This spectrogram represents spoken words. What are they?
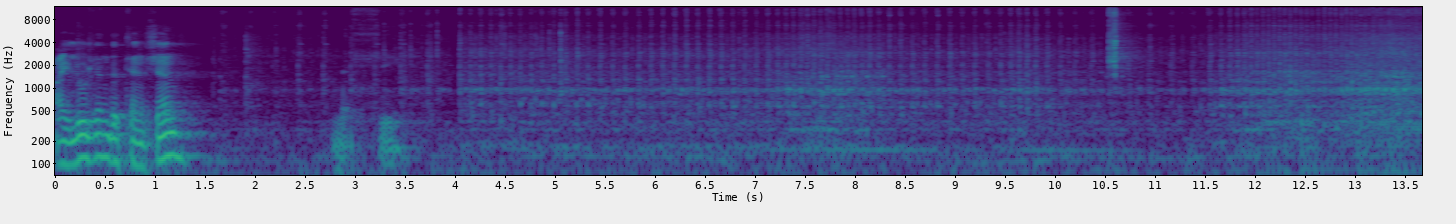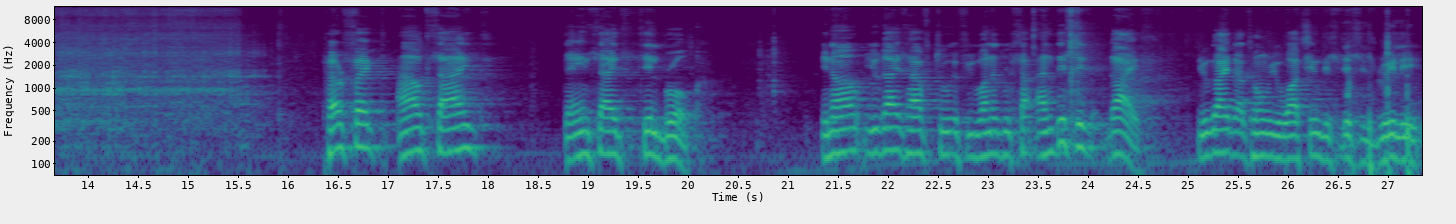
I loosen the tension. Let's see. Perfect outside, the inside still broke. You know, you guys have to, if you want to do something, and this is, guys, you guys at home, you're watching this, this is really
